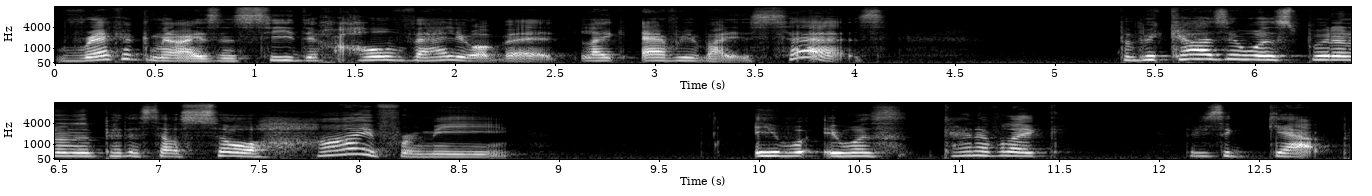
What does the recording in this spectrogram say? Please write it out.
recognize and see the whole value of it, like everybody says. But because it was put on a pedestal so high for me, it, w- it was kind of like there's a gap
